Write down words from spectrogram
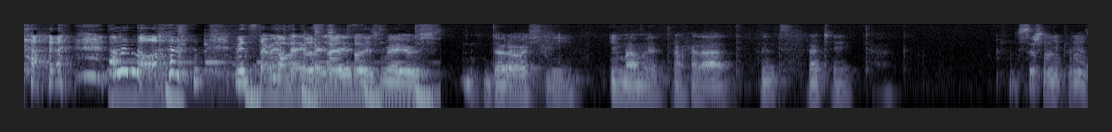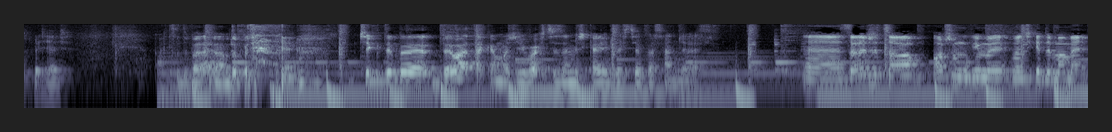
ale no, więc tak mamy Pamiętajmy, teraz że twoją odpowiedź. jesteśmy już dorośli i mamy trochę lat, więc raczej tak. Słusznie nie pewnie odpowiedziałeś. A co dwa razy mam to pytanie. Czy gdyby była taka możliwość, czy zamieszkalibyście w Los Angeles? E, zależy co, o czym mówimy w momencie, kiedy mamy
